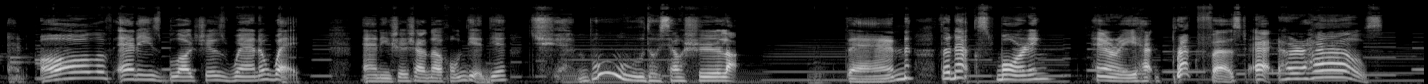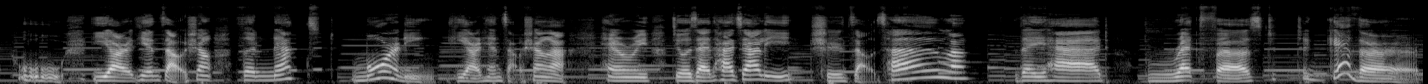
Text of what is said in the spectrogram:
And all of Annie's blushes went away. Annie 身上的红点点全部都消失了。Then the next morning, Henry had breakfast at her house. 第二天早上，the next morning，第二天早上啊，Henry 就在他家里吃早餐了。They had breakfast together.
